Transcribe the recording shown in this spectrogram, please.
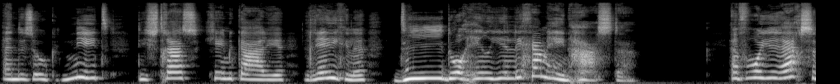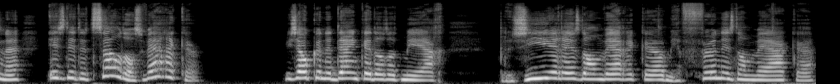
en dus ook niet die stress, chemicaliën regelen die door heel je lichaam heen haasten. En voor je hersenen is dit hetzelfde als werken. Je zou kunnen denken dat het meer plezier is dan werken, meer fun is dan werken.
